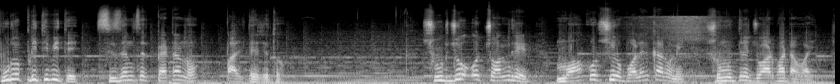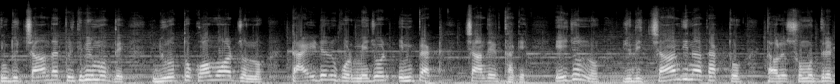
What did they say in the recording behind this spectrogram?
পুরো পৃথিবীতে সিজনসের প্যাটার্নও পাল্টে যেত। সূর্য ও চন্দ্রের মহাকর্ষীয় বলের কারণে সমুদ্রে জোয়ার ভাটা হয়। কিন্তু চাঁদ আর পৃথিবীর মধ্যে দূরত্ব কম হওয়ার জন্য টাইডের উপর মেজর ইম্প্যাক্ট চাঁদের থাকে। এই জন্য যদি চাঁদই না থাকতো, তাহলে সমুদ্রের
